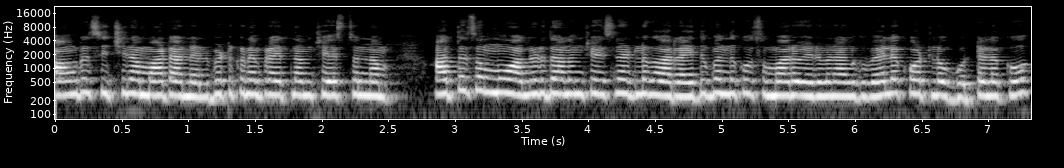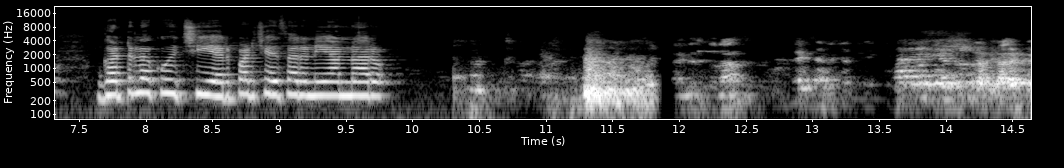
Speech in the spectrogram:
కాంగ్రెస్ ఇచ్చిన మాట నిలబెట్టుకునే ప్రయత్నం చేస్తున్నాం. అత్త సొమ్ము అల్లుడు దానం చేసినట్లుగా రైతు బంధుకు సుమారు ఇరవై నాలుగు వేల కోట్లు గుట్టలకు గట్టులకు ఇచ్చి ఏర్పాటు చేశారని అన్నారు. కరెక్ట్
